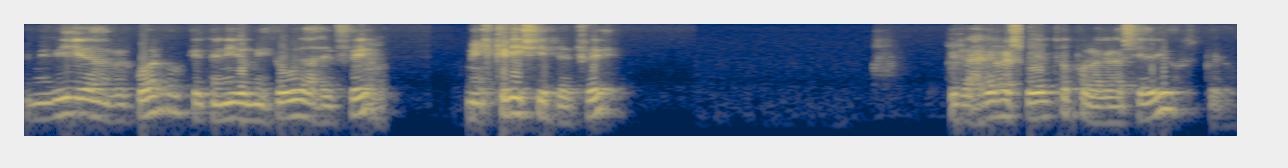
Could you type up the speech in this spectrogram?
En mi vida recuerdo que he tenido mis dudas de fe, mis crisis de fe, y las he resuelto por la gracia de Dios, pero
